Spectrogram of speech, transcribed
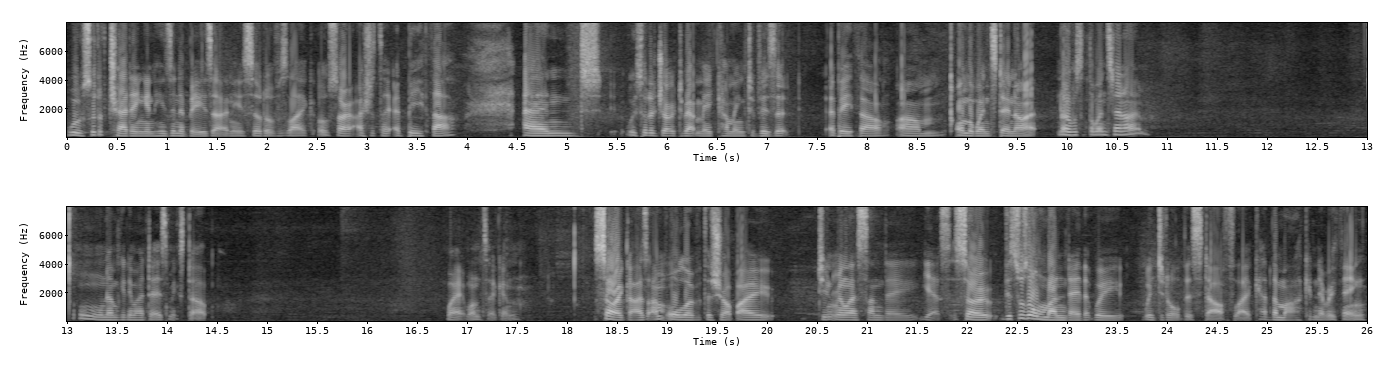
we were sort of chatting, and he's in Ibiza, and he sort of was like, oh, sorry, I should say Ibiza. And we sort of joked about me coming to visit Ibiza um, on the Wednesday night. No, was it the Wednesday night? Oh, now I'm getting my days mixed up. Wait, one second. Sorry, guys, I'm all over the shop. I didn't realize Sunday. Yes, so this was all Monday that we we did all this stuff, like had the market and everything,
